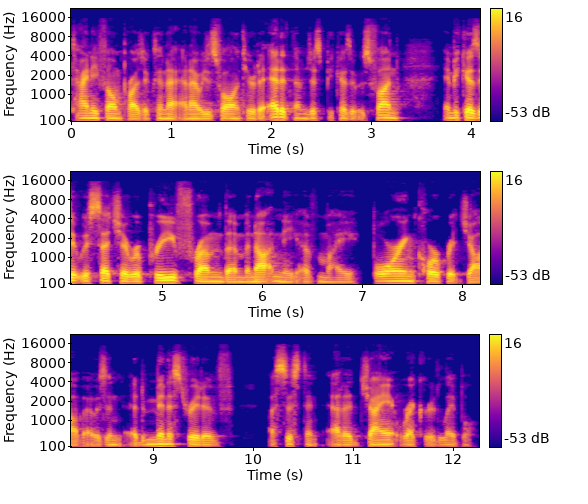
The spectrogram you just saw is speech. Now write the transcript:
tiny film projects. And I, and I would just volunteer to edit them just because it was fun and because it was such a reprieve from the monotony of my boring corporate job. I was an administrative assistant at a giant record label,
